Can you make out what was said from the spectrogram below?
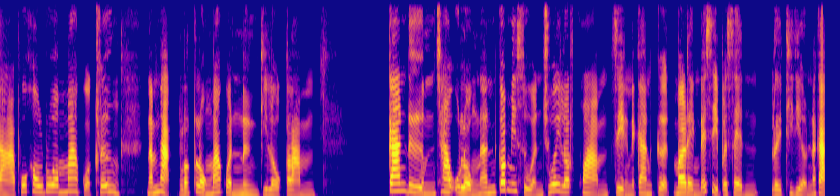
ดาห์ ผู้เข้าร่วมมากกว่าครึ่ง น้ำหนักลดลงมากกว่า 1 กิโลกรัมการดื่มชาอูหลงนั้นก็มีส่วนช่วยลดความเสี่ยงในการเกิดมะเร็งได้ 4%เเลยทีเดียวนะคะ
